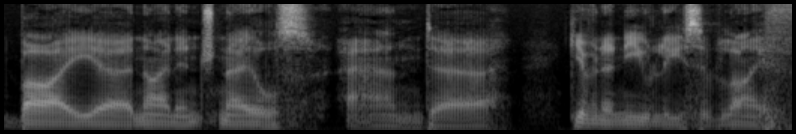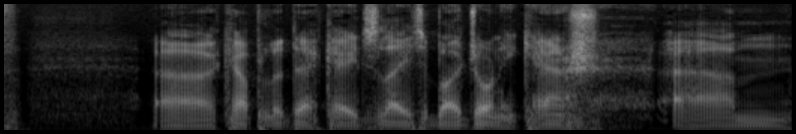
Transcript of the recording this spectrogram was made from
by uh, Nine Inch Nails and uh, given a new lease of life uh, a couple of decades later by Johnny Cash. Um,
